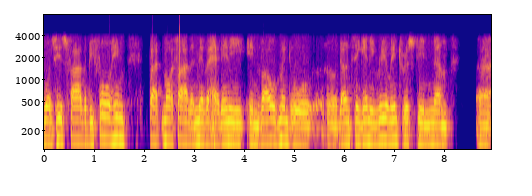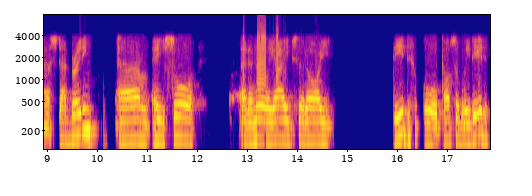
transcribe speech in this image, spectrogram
was his father before him but my father never had any involvement or, or don't think any real interest in um, uh, stud breeding. Um, he saw at an early age that I did or possibly did,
